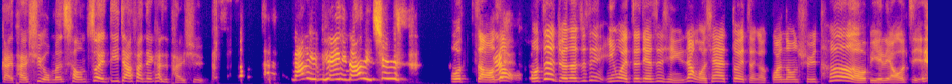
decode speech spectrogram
改排序，我们从最低价饭店开始排序，哪里便宜哪里去。我找到，我真的觉得就是因为这件事情，让我现在对整个关东区特别了解。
